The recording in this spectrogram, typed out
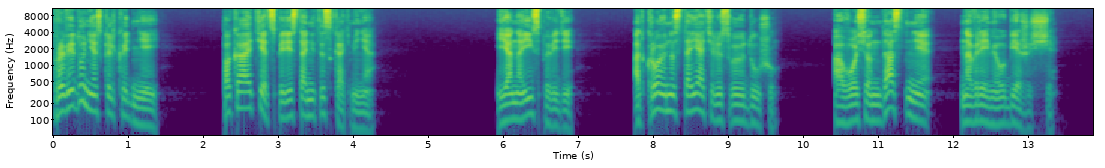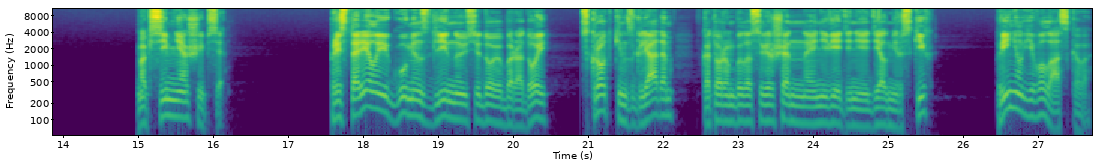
проведу несколько дней, пока отец перестанет искать меня. Я на исповеди открою настоятелю свою душу, а вось он даст мне на время убежище». Максим не ошибся. Престарелый игумен с длинной седою бородой, с кротким взглядом, в котором было совершенное неведение дел мирских, принял его ласково.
